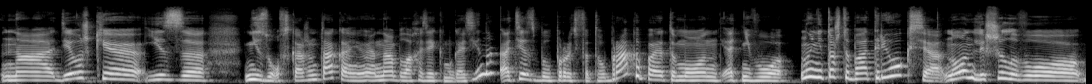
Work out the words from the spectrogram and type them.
на девушке из низов, скажем так. Она была хозяйкой магазина. Отец был против этого брака, поэтому он от него, ну не то чтобы отрекся, но он лишил его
